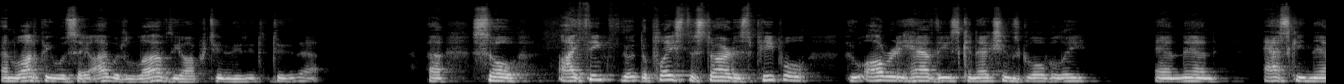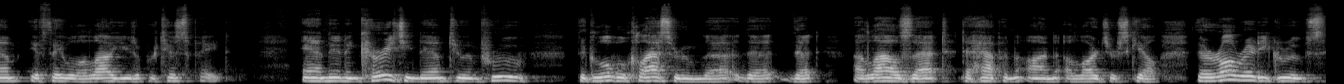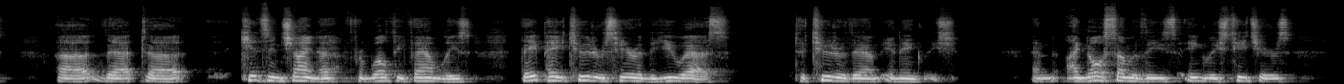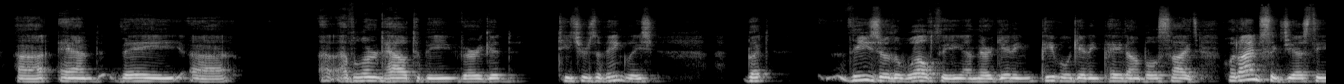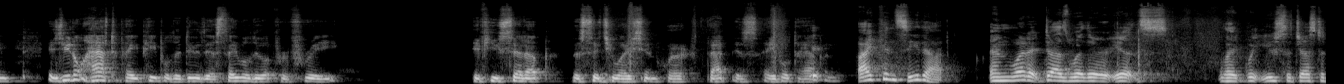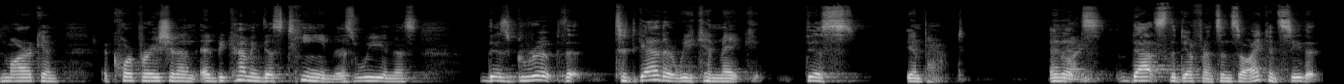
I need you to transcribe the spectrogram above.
And a lot of people would say, I would love the opportunity to do that. Uh, so I think the, the place to start is people who already have these connections globally and then asking them if they will allow you to participate and then encouraging them to improve the global classroom that, that, that allows that to happen on a larger scale. There are already groups uh, that uh, kids in China from wealthy families, they pay tutors here in the U.S. to tutor them in English. And I know some of these English teachers uh, and they uh, have learned how to be very good teachers of English. But these are the wealthy, and they're getting people getting paid on both sides. What I'm suggesting is you don't have to pay people to do this; they will do it for free if you set up the situation where that is able to happen. I can see that, and what it does, whether it's like what you suggested, Mark, and a corporation and, and becoming this team, this we and this this group that together we can make this impact. And right. it's that's the difference. And so I can see that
